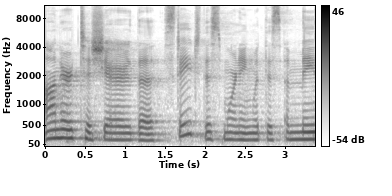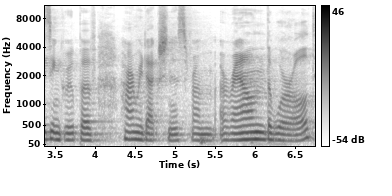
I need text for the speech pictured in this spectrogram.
honored to share the stage this morning with this amazing group of harm reductionists from around the world.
